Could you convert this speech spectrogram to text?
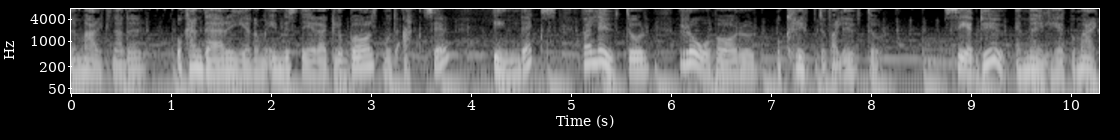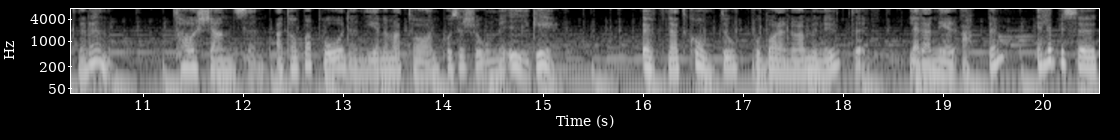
000 marknader och kan därigenom investera globalt mot aktier, index, valutor, råvaror och kryptovalutor. Ser du en möjlighet på marknaden? Ta chansen att hoppa på den genom att ta en position med IG. Öppna ett konto på bara några minuter. Ladda ner appen eller besök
